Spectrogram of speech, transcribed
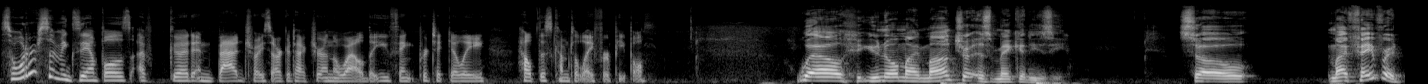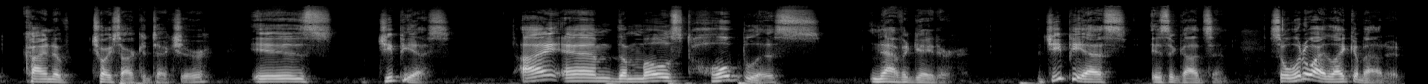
So, what are some examples of good and bad choice architecture in the wild that you think particularly help this come to life for people? Well, you know, my mantra is make it easy. So, my favorite kind of choice architecture is GPS. I am the most hopeless navigator. GPS is a godsend. So, what do I like about it?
